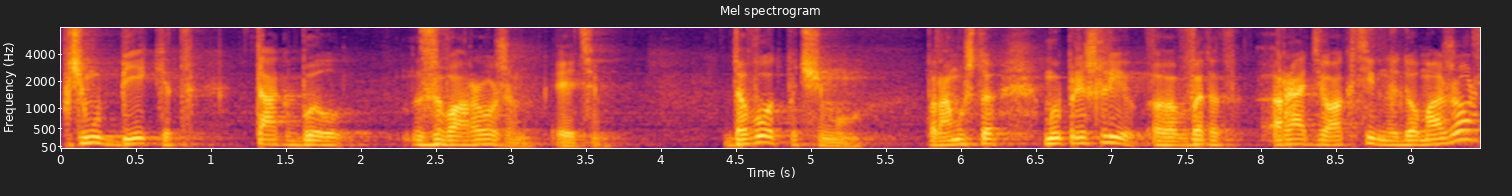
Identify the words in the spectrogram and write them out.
Почему Бекет так был заворожен этим? Да вот почему. Потому что мы пришли э, в этот радиоактивный до мажор,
